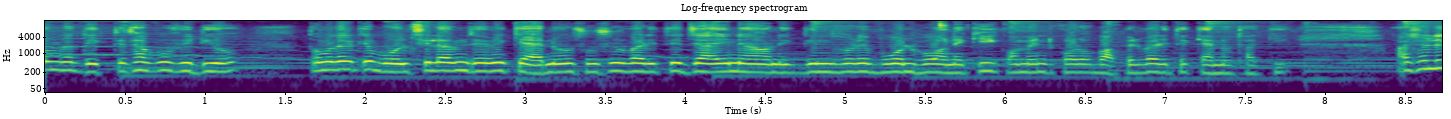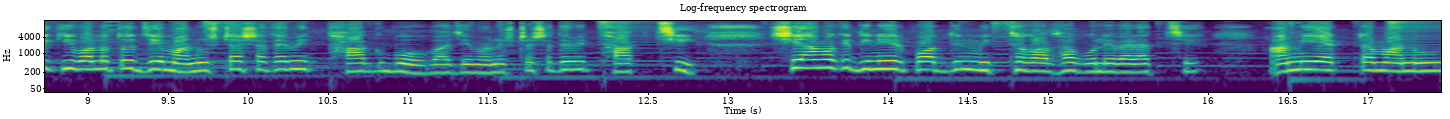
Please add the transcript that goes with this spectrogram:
তোমরা দেখতে থাকো ভিডিও। তোমাদেরকে বলছিলাম যে আমি কেন শ্বশুর বাড়িতে যাই না অনেক দিন ধরে বলব, অনেকেই কমেন্ট করো, বাপের বাড়িতে কেন থাকি? আসলে কি বলতো, যে মানুষটার সাথে আমি থাকব বা যে মানুষটার সাথে আমি থাকছি, সে আমাকে দিনের পর দিন মিথ্যে কথা বলে বেড়াচ্ছে। আমি একটা মানুষ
